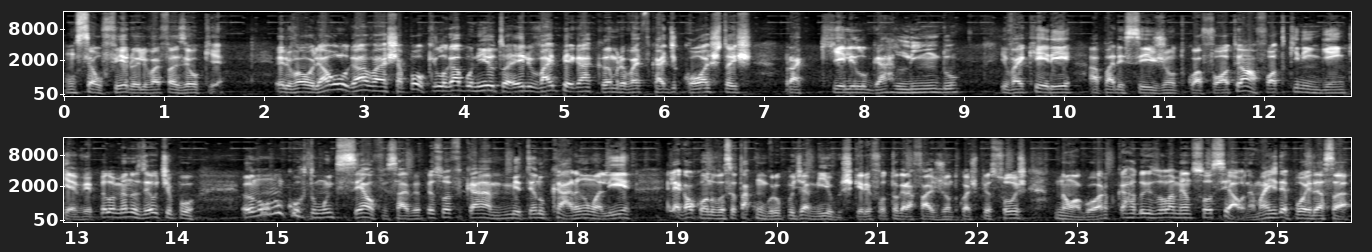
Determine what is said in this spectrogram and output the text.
um selfieiro ele vai fazer o quê? Ele vai olhar o lugar, vai achar, pô, que lugar bonito. Ele vai pegar a câmera, vai ficar de costas para aquele lugar lindo e vai querer aparecer junto com a foto. É uma foto que ninguém quer ver. Pelo menos eu, tipo, eu não, não curto muito selfie, sabe? A pessoa ficar metendo carão ali. É legal quando você tá com um grupo de amigos, querer fotografar junto com as pessoas. Não agora por causa do isolamento social, né? Mas depois dessa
